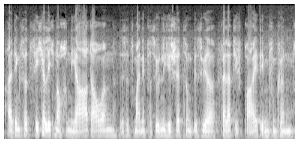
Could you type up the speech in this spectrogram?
Allerdings wird es sicherlich noch ein Jahr dauern, das ist jetzt meine persönliche Schätzung, bis wir relativ breit impfen können.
